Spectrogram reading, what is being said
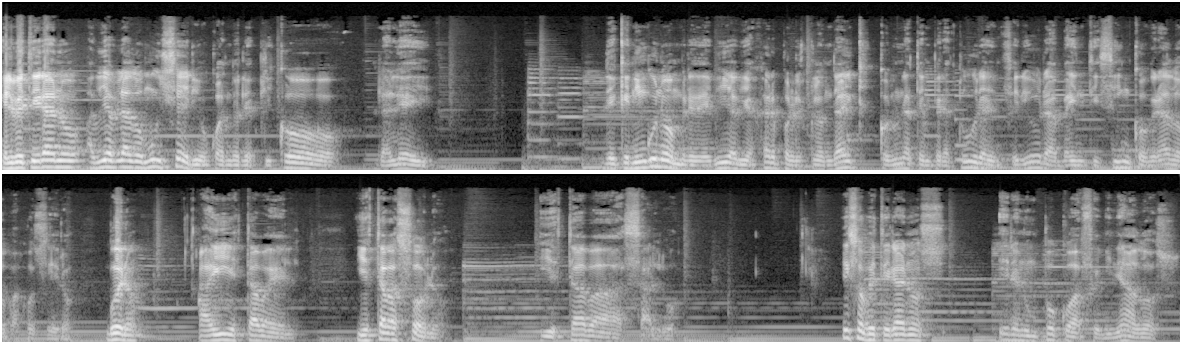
El veterano había hablado muy serio cuando le explicó la ley de que ningún hombre debía viajar por el Klondike con una temperatura inferior a 25 grados bajo cero. Bueno, ahí estaba él, y estaba solo, y estaba a salvo. Esos veteranos eran un poco afeminados,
